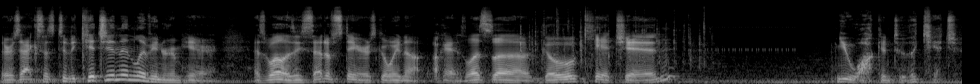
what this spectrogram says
There's access to the kitchen and living room here, as well as a set of stairs going up. Okay, so let's uh, go kitchen. You walk into the kitchen.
